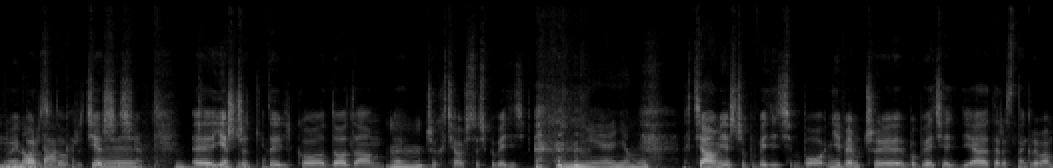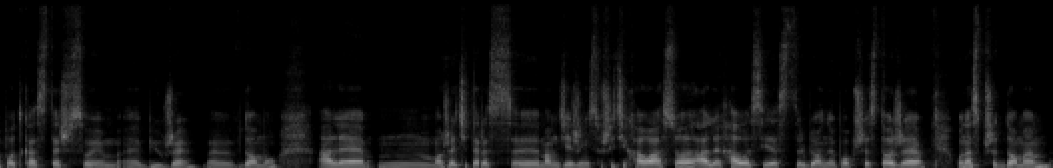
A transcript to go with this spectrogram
No i bardzo dobrze, cieszę e, się. E, jeszcze dzięki. tylko dodam, e, Mhm. czy chciałeś coś powiedzieć? Nie, nie mów. Chciałam jeszcze powiedzieć, bo nie wiem, czy, bo wiecie, ja teraz nagrywam podcast też w swoim e, biurze w domu, ale mm, możecie teraz, mam nadzieję, że nie słyszycie hałasu, ale hałas jest zrobiony poprzez to, że u nas przed domem,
